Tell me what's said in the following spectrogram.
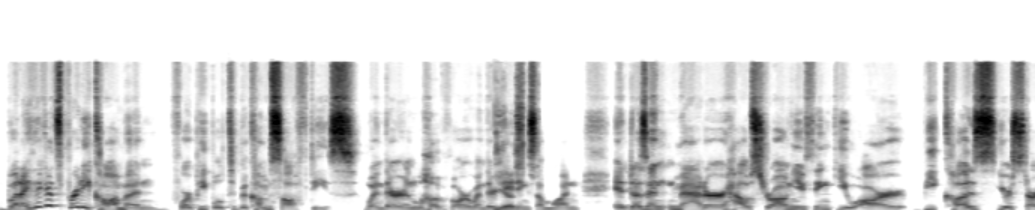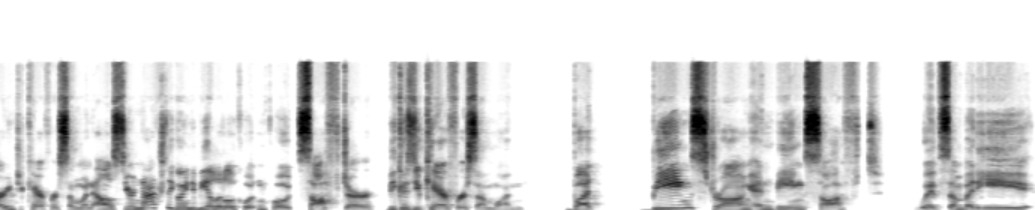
But I think it's pretty common for people to become softies when they're in love or when they're yes. dating someone. It doesn't matter how strong you think you are because you're starting to care for someone else. You're naturally going to be a little quote unquote softer because you care for someone. But being strong and being soft with somebody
